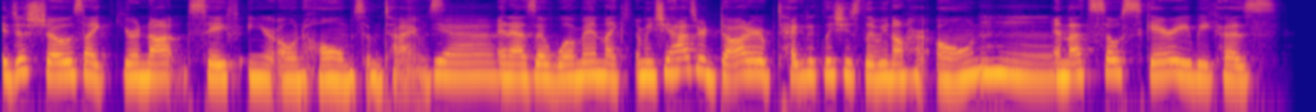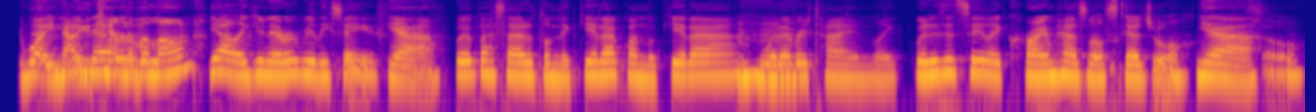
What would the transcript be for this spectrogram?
it just shows like you're not safe in your own home sometimes. Yeah. And as a woman, like I mean, she has her daughter. Technically, she's living on her own, mm-hmm. and that's so scary because what, now you, never, can't live alone? Yeah, like you're never really safe. Yeah. Puede pasar donde quiera, cuando quiera, mm-hmm. whatever time. Like, what does it say? Like, crime has no schedule. Yeah. So,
